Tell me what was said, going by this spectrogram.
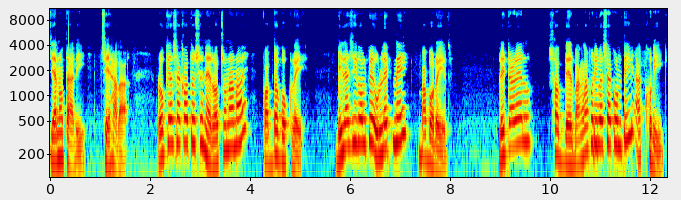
যেন তারই চেহারা। রোকেয়া শাখাত হোসেনের রচনা নয়, পদ্ম গোখরে। বিলাসী গল্পে উল্লেখ নেই, বাবরের। লিটারেল শব্দের বাংলা পরিভাষা কোনটি? আক্ষরিক।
